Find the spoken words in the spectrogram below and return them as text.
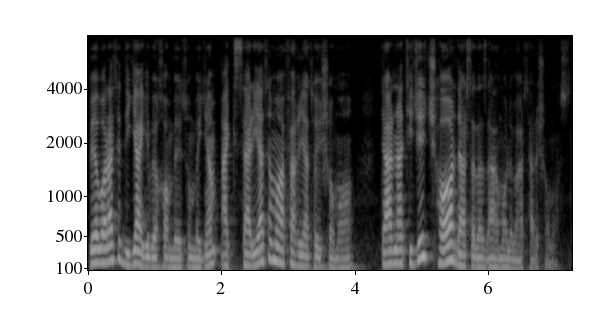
به عبارت دیگه اگه بخوام بهتون بگم اکثریت موفقیت های شما در نتیجه 4 درصد از اعمال برتر شماست.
